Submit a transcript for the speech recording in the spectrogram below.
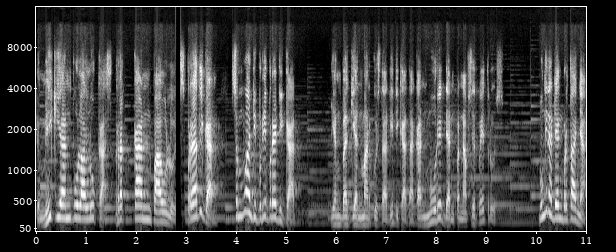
Demikian pula Lukas, rekan Paulus. Perhatikan, semua diberi predikat. Yang bagian Markus tadi dikatakan murid dan penafsir Petrus. Mungkin ada yang bertanya,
